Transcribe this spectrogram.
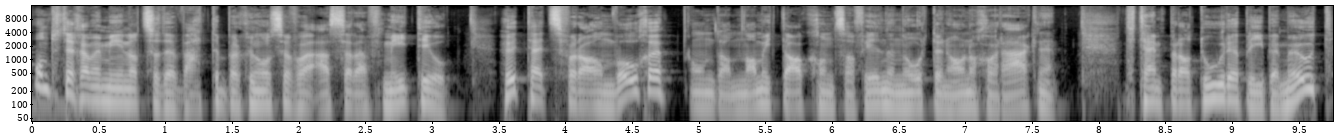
Und dann kommen wir noch zu den Wetterprognosen von SRF Meteo. Heute hat es vor allem Wochen und am Nachmittag kann es an vielen Orten auch noch regnen. Die Temperaturen bleiben mild,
